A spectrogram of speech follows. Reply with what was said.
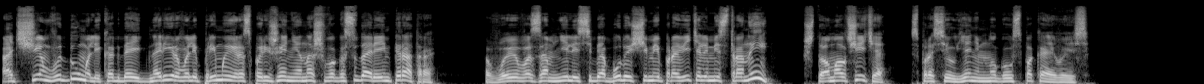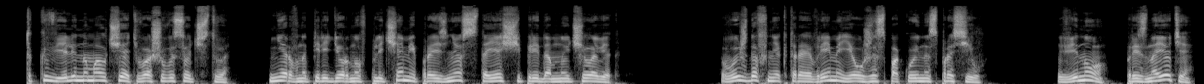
А чем вы думали, когда игнорировали прямые распоряжения нашего государя-императора? Вы возомнили себя будущими правителями страны? Что молчите? — спросил я, немного успокаиваясь. «Так велено молчать, ваше высочество», — нервно передернув плечами, произнес стоящий передо мной человек. Выждав некоторое время, я уже спокойно спросил. «Вину признаете?»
